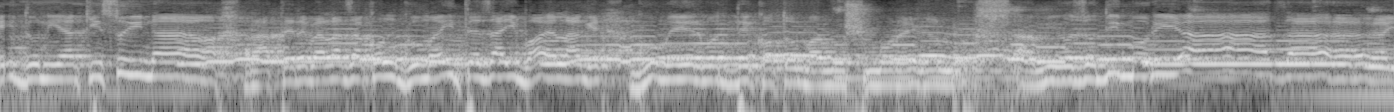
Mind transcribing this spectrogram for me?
এই দুনিয়া কিছুই না। রাতের বেলা যখন ঘুমাইতে যাই, ভয় লাগে, ঘুমের মধ্যে কত মানুষ মরে গেল। আমিও যদি মরিয়া যাই,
